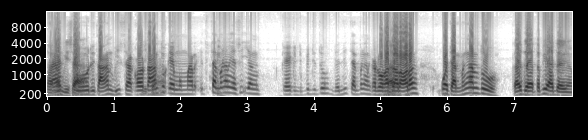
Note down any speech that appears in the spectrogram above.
Tangan bisa. Di tangan bisa. Kalau tangan tuh kayak memar itu cantengan nggak sih yang kayak kejepit itu? Jadi cantengan kalau kata orang-orang, wah cantengan tuh. Kagak, tapi ada yang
